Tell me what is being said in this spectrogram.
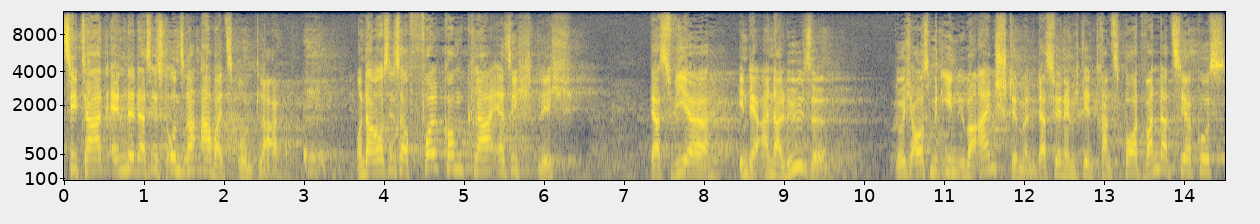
Zitat Ende, das ist unsere Arbeitsgrundlage. Und daraus ist auch vollkommen klar ersichtlich, dass wir in der Analyse durchaus mit Ihnen übereinstimmen, dass wir nämlich den Transportwanderzirkus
